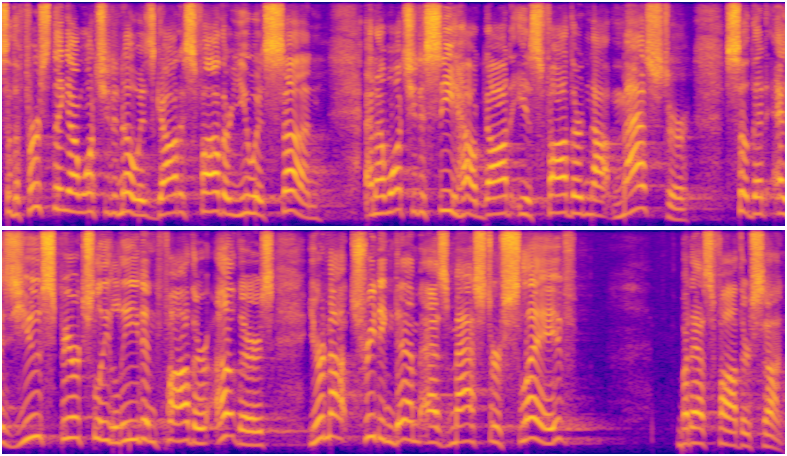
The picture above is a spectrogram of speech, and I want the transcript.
So, the first thing I want you to know is God is Father, you is Son. And I want you to see how God is Father, not Master, so that as you spiritually lead and father others, you're not treating them as master slave, but as Father Son.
